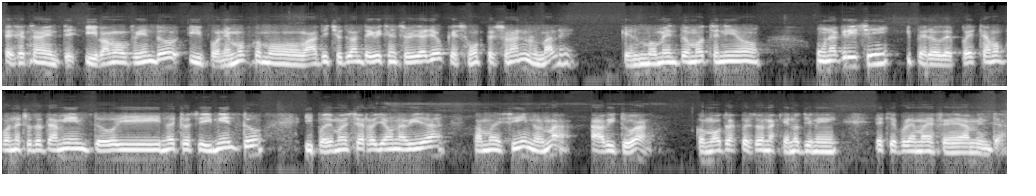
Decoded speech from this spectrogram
Exactamente, y vamos viendo y ponemos, como has dicho tú antes, en Solidario, que somos personas normales, que en un momento hemos tenido una crisis, pero después estamos con nuestro tratamiento y nuestro seguimiento y podemos desarrollar una vida, vamos a decir, normal, habitual, como otras personas que no tienen este problema de enfermedad mental.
